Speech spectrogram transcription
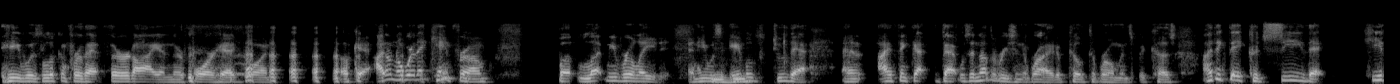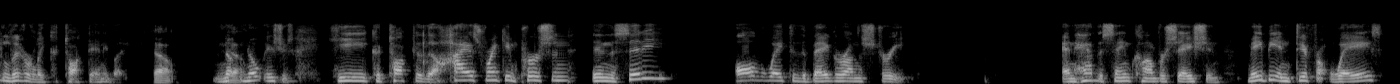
he was looking for that third eye in their forehead, going, "Okay, I don't know where that came from, but let me relate it. And he was mm-hmm. able to do that. And I think that that was another reason why it appealed to Romans because I think they could see that he literally could talk to anybody. Yeah. No, yeah. no issues. He could talk to the highest ranking person in the city, all the way to the beggar on the street, and have the same conversation, maybe in different ways,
